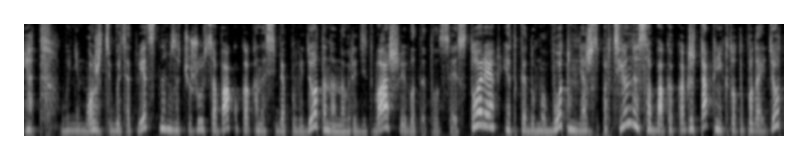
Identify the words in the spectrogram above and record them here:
нет, вы не можете быть ответственным за чужую собаку, как она себя поведет, она навредит вашей, вот эта вот вся история. Я такая думаю, вот у меня же спортивная собака, как же так к ней кто-то подойдет,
